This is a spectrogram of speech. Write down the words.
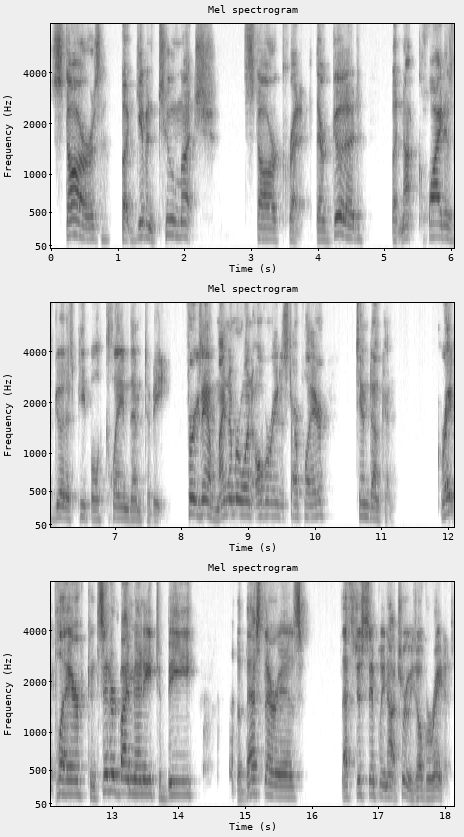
Stars, but given too much star credit. They're good, but not quite as good as people claim them to be. For example, my number one overrated star player, Tim Duncan. Great player, considered by many to be the best there is. That's just simply not true. He's overrated.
